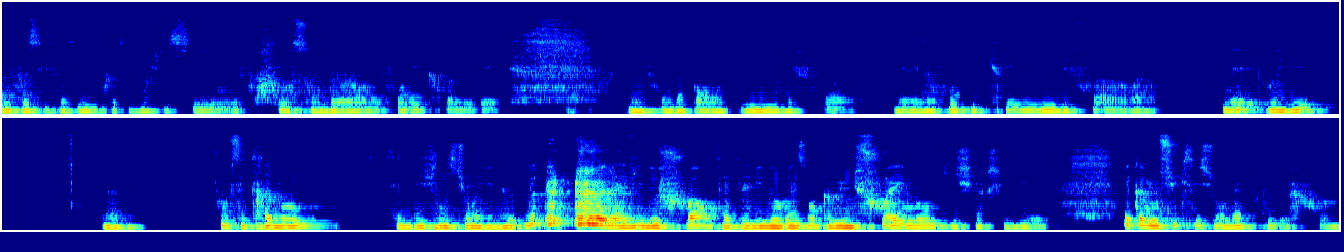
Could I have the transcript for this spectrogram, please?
des fois c'est facile, des fois c'est difficile, des fois on s'endort, des fois on est crevé, des fois on n'a pas envie, des fois il y a des enfants qui crient, des fois, voilà. Mais vous voyez, euh, je trouve que c'est très beau cette définition de, de, la vie de foi, en fait, la vie d'oraison comme une foi aimante qui cherche Dieu, et comme une succession d'actes de foi.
